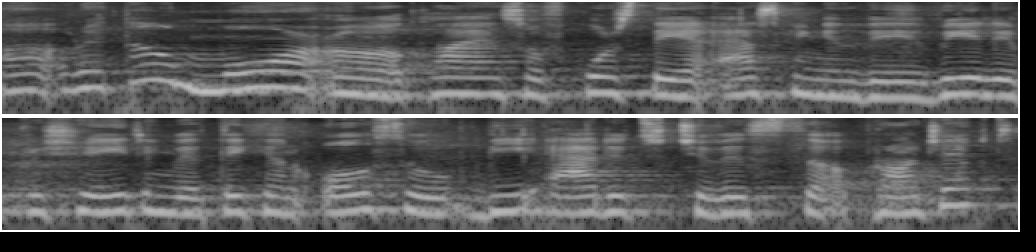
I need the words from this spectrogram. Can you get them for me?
uh, right now, more uh, clients, of course, they are asking and they really appreciating that they can also be added to this uh, project.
